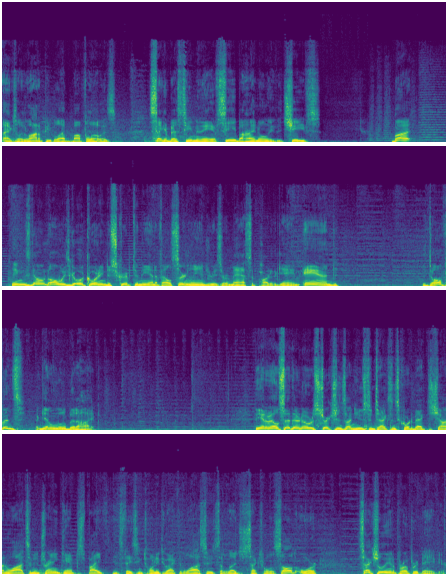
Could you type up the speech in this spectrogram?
actually, a lot of people, have Buffalo as second best team in the AFC behind only the Chiefs. But things don't always go according to script in the NFL. Certainly, injuries are a massive part of the game. And the Dolphins are getting a little bit of hype. The NFL said there are no restrictions on Houston Texans quarterback Deshaun Watson in training camp, despite his facing 22 active lawsuits that allege sexual assault or sexually inappropriate behavior.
